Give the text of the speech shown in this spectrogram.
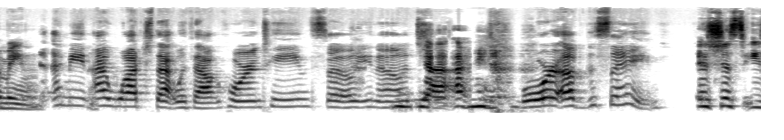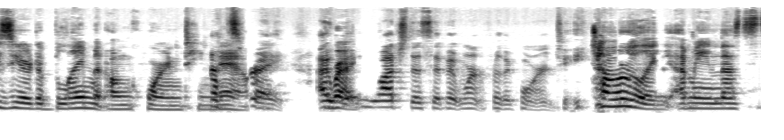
I mean, I mean, I watched that without quarantine, so you know, it's yeah, I mean, more of the same. it's just easier to blame it on quarantine That's now. right. I Right. wouldn't watch this if it weren't for the quarantine. Totally. I mean, that's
